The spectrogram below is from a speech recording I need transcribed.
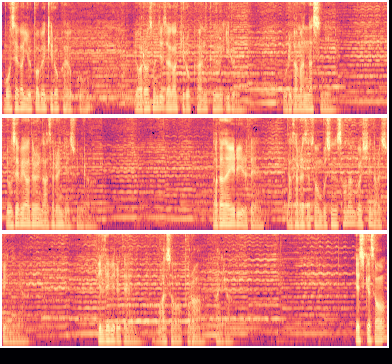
모세가 율법에 기록하였고 여러 선지자가 기록한 그 일을 우리가 만났으니 요셉의 아들 나사렛 예수니라. 나다나엘이 이르되 나사렛에서 무슨 선한 것이 날 수 있느냐 빌립이 이르되 와서 보라 하니라. 예수께서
